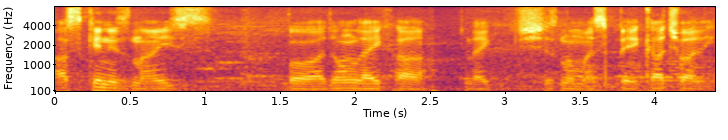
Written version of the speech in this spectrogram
her skin is nice, but I don't like her. Like, she's not my spec, actually.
